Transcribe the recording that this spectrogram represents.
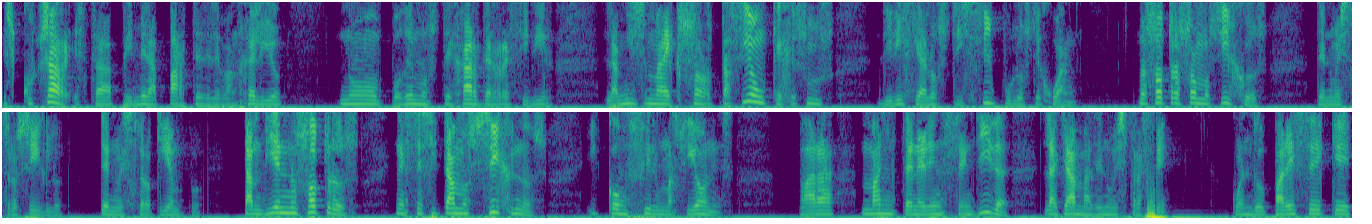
escuchar esta primera parte del Evangelio, no podemos dejar de recibir la misma exhortación que Jesús dirige a los discípulos de Juan. Nosotros somos hijos de nuestro siglo, de nuestro tiempo. También nosotros necesitamos signos y confirmaciones para mantener encendida la llama de nuestra fe. Cuando parece que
